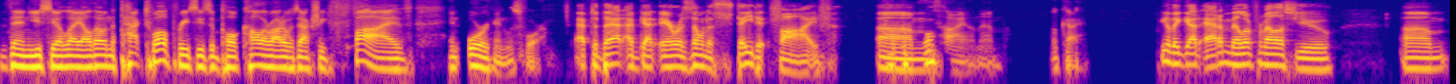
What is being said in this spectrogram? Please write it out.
than UCLA. Although in the Pac-12 preseason poll, Colorado was actually five and Oregon was four. After that, I've got Arizona State at five. Um, both high on them. Okay. You know they got Adam Miller from LSU. Um,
